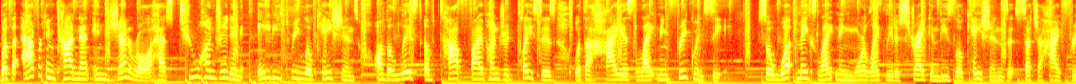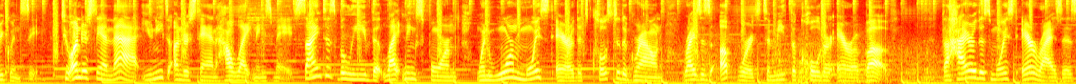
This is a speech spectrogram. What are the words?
but the African continent in general has 283 locations on the list of top 500 places with the highest lightning frequency. So, what makes lightning more likely to strike in these locations at such a high frequency? To understand that, you need to understand how lightning's made. Scientists believe that lightning's formed when warm, moist air that's close to the ground rises upwards to meet the colder air above. The higher this moist air rises,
